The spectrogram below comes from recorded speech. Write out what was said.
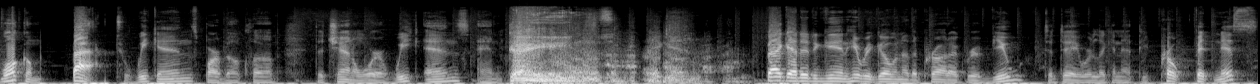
welcome back to Weak Endz Barbell Club, the channel where weekends and gains begin. Back at it again, here we go, another product review. Today we're looking at the ProFitness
